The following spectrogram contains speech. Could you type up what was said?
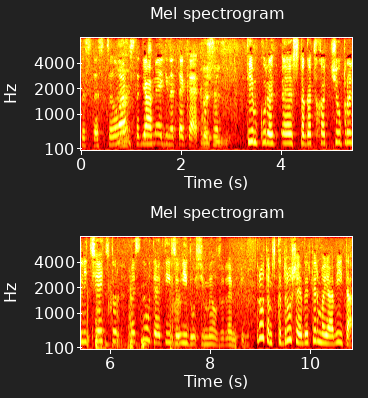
tas, tas cilvēks, tad Jā. jūs mēģināt tā kā, kurš. Precīzi tiem, kura es tagad хочу proliķēt, tur mēs noteikti izu- īdūsim milzu lempi. Protams, ka drošība ir pirmajā vietā.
